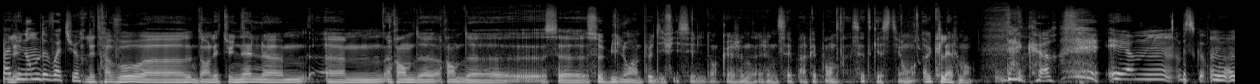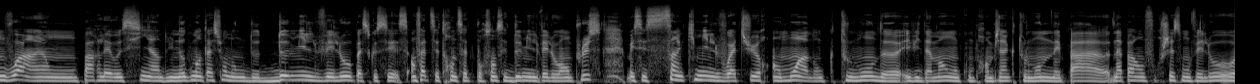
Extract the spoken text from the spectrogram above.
pas du nombre de voitures. Les travaux euh, dans les tunnels euh, euh, rendent, rendent ce, bilan un peu difficile. Donc je ne, je ne sais pas répondre à cette question clairement. D'accord. Et parce qu'on on voit, hein, on parlait aussi hein, d'une augmentation donc de 2000 vélos, parce que c'est en fait c'est 37%, c'est 2000 vélos en plus, mais c'est 5000 voitures en moins. Donc tout le monde, évidemment, on comprend bien que tout le monde n'a pas, pas enfourché son vélo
